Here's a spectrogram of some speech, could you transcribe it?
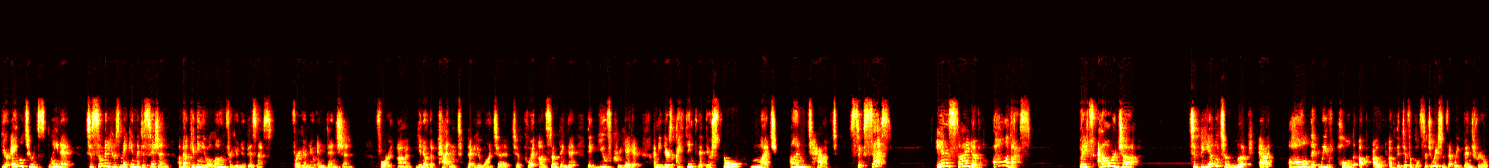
You're able to explain it to somebody who's making the decision about giving you a loan for your new business, for your new invention, for uh, you know the patent that you want to to put on something that that you've created. I mean, there's I think that there's so much untapped success inside of all of us. But it's our job to be able to look at all that we've pulled up out of the difficult situations that we've been through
